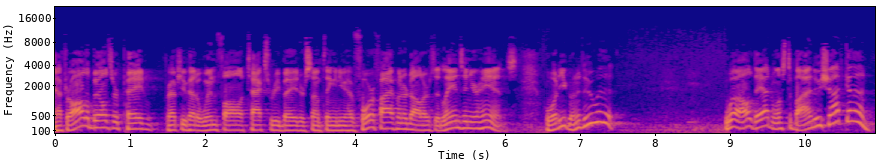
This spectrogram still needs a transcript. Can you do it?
After all the bills are paid, perhaps you've had a windfall, a tax rebate, or something, and you have four or five hundred dollars that lands in your hands. What are you going to do with it? Well, Dad wants to buy a new shotgun.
